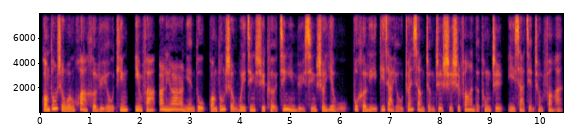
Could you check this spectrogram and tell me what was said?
广东省文化和旅游厅印发《二零二二年度广东省未经许可经营旅行社业务不合理低价游专项整治实施方案》的通知（以下简称方案），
